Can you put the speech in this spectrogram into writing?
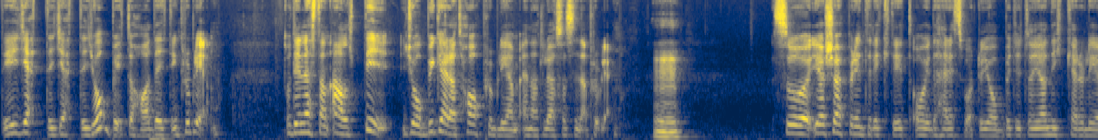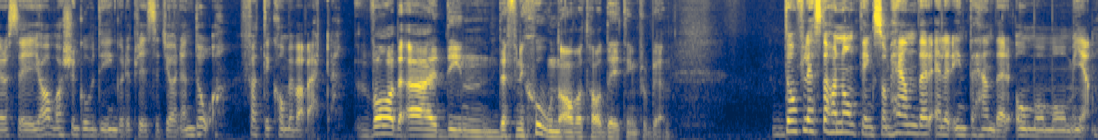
Det är jätte, jättejobbigt att ha datingproblem. Och det är nästan alltid jobbigare att ha problem än att lösa sina problem. Mm. Så jag köper inte riktigt oj det här är svårt och jobbigt utan jag nickar och ler och säger ja varsågod det ingår i priset, gör det ändå. För att det kommer vara värt det. Vad är din definition av att ha datingproblem? De flesta har någonting som händer eller inte händer om och om, om igen.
